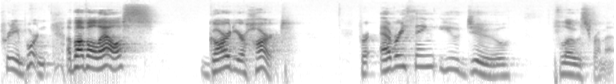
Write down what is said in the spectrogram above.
pretty important. Above all else, guard your heart, for everything you do flows from it."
